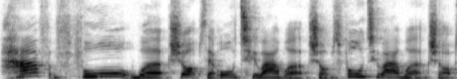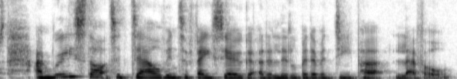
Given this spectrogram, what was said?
have four workshops, they're all two hour workshops, four two hour workshops, and really start to delve into face yoga at a little bit of a deeper level.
